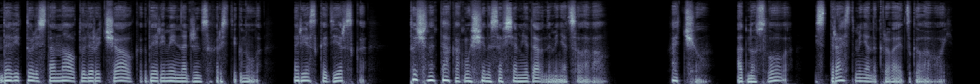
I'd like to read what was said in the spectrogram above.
Давид то ли стонал, то ли рычал, когда ремень на джинсах расстегнула. Резко, дерзко. Точно так, как мужчина совсем недавно меня целовал. «Хочу». Одно слово, и страсть меня накрывает с головой.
